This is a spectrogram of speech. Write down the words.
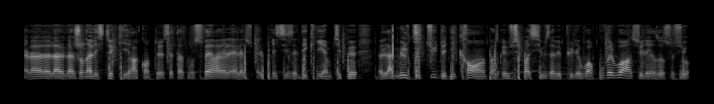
La, journaliste qui raconte cette atmosphère, elle, précise, elle décrit un petit peu la multitude d'écrans, hein, parce que je sais pas si vous avez pu les voir. Vous pouvez le voir hein, sur les réseaux sociaux.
